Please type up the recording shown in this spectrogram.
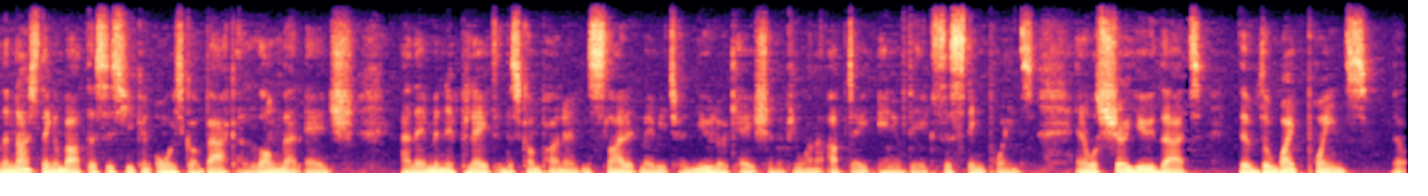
and the nice thing about this is you can always go back along that edge and then manipulate this component and slide it maybe to a new location if you want to update any of the existing points. And it will show you that the, the white points that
